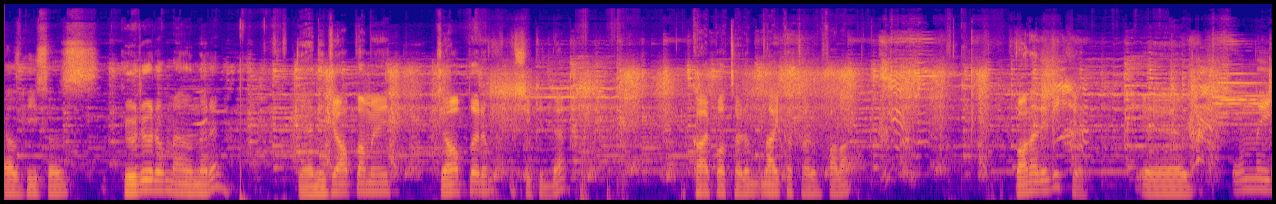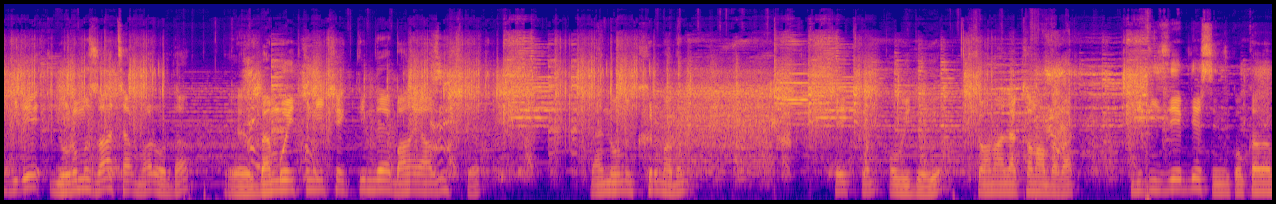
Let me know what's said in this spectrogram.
yazdıysanız görüyorum ben onları. Yani cevaplamayı cevaplarım bir şekilde. Kalp atarım, like atarım falan. Bana dedi ki e, onunla ilgili yorumu zaten var orada. E, ben bu etkinliği çektiğimde bana yazmıştı. Ben de onu kırmadım. Çektim o videoyu. Şu an hala kanalda var. Gidip izleyebilirsiniz. O kanal,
